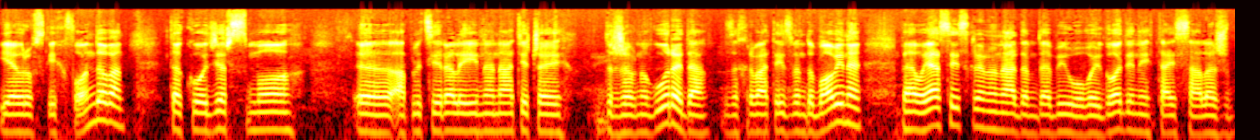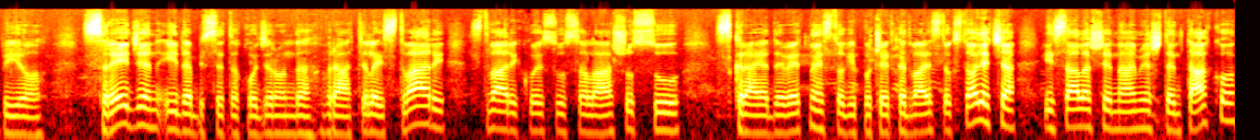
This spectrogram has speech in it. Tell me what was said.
i europskih fondova. Također smo e, aplicirali i na natječaj državnog ureda za Hrvate izvan domovine. Pa evo, ja se iskreno nadam da bi u ovoj godini taj salaš bio sređen i da bi se također onda vratile i stvari. Stvari koje su u salašu su s kraja 19. i početka 20. stoljeća i salaš je namješten tako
